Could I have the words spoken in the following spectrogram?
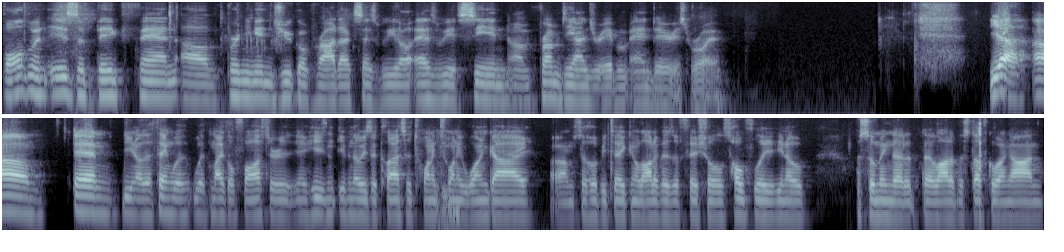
Baldwin is a big fan of bringing in JUCO products, as we as we have seen um, from DeAndre Abram and Darius Roy. Yeah, um, and you know the thing with, with Michael Foster, he's even though he's a class of 2021 guy, um, so he'll be taking a lot of his officials. Hopefully, you know, assuming that, that a lot of the stuff going on,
